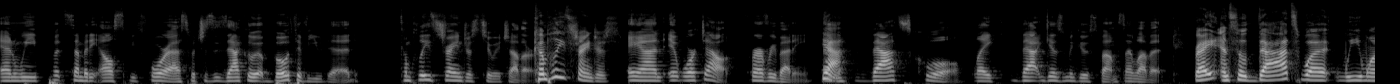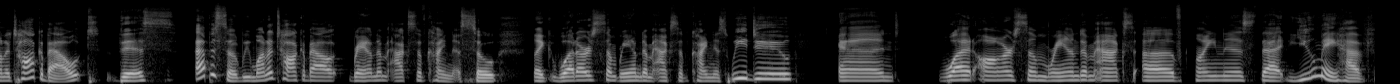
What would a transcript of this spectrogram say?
and we put somebody else before us, which is exactly what both of you did, complete strangers to each other. Complete strangers. and it worked out for everybody. Yeah. And that's cool. Like, that gives me goosebumps. I love it. Right. And so that's what we want to talk about this episode. We want to talk about random acts of kindness. So, like, what are some random acts of kindness we do? And what are some random acts of kindness that you may have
